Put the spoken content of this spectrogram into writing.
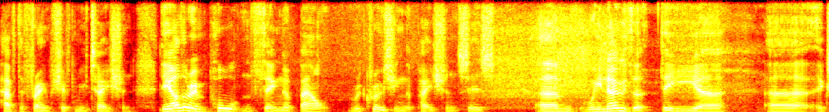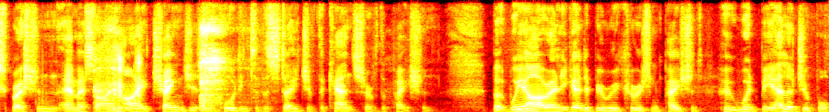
have the frameshift mutation. The other important thing about recruiting the patients is um, we know that the uh, uh, expression MSI high changes according to the stage of the cancer of the patient. But we mm. are only going to be recruiting patients who would be eligible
